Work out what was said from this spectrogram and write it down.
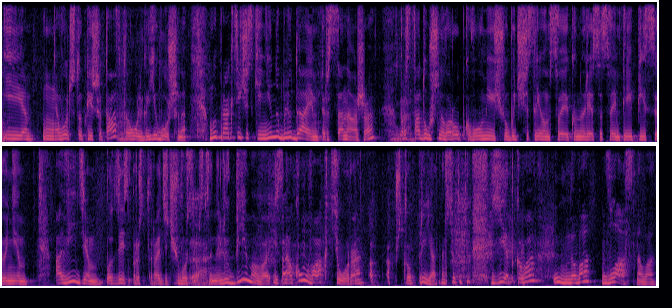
И вот что пишет автор Ольга Егошина. Мы практически не наблюдаем персонажа, простодушного, робкого, умеющего быть счастливым в своей конуре со своим переписыванием, а видим, вот здесь просто ради чего, собственно, любимого и знакомого актера, что приятно все-таки, едкого, умного, властного.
